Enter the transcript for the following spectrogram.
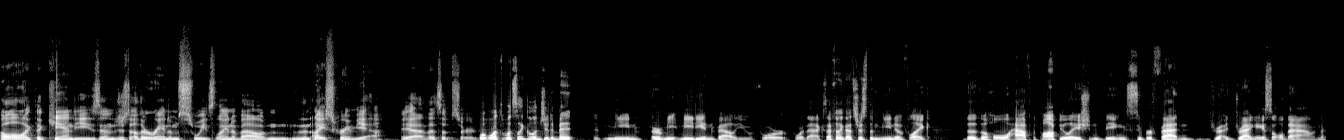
Oh, like the candies and just other random sweets laying about and then Wait. ice cream. Yeah. Yeah, that's absurd. What, what's what's like a legitimate mean or me, median value for for that? Because I feel like that's just the mean of like the the whole half the population being super fat and dra- dragging us all down.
